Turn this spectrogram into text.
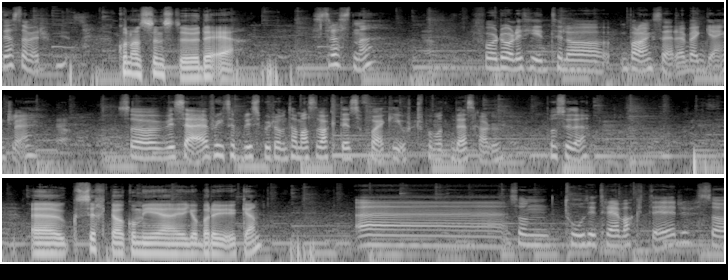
det stemmer. Hvordan syns du det er? Stressende. Får dårlig tid til å balansere begge, egentlig. Så hvis jeg f.eks. blir spurt om å ta masse vakter, så får jeg ikke gjort på en måte det jeg skal på studiet. Eh, cirka hvor mye jobber du i uken? Eh, sånn to til tre vakter, så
